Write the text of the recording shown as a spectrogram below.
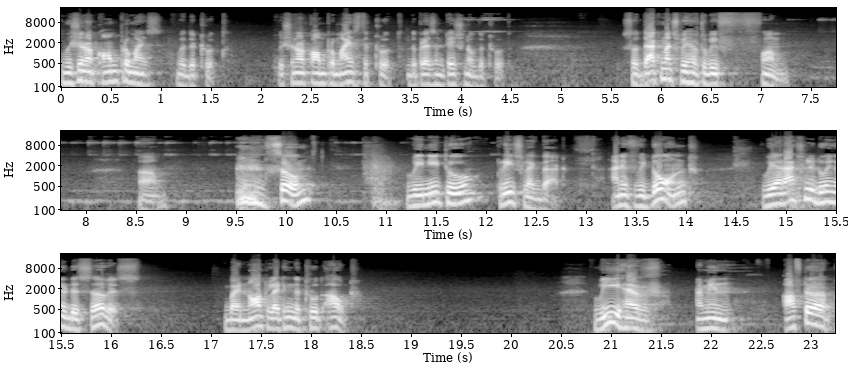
we should not compromise with the truth. We should not compromise the truth, the presentation of the truth. So that much we have to be firm. Um, so we need to preach like that. And if we don't, we are actually doing a disservice by not letting the truth out. We have, I mean, after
